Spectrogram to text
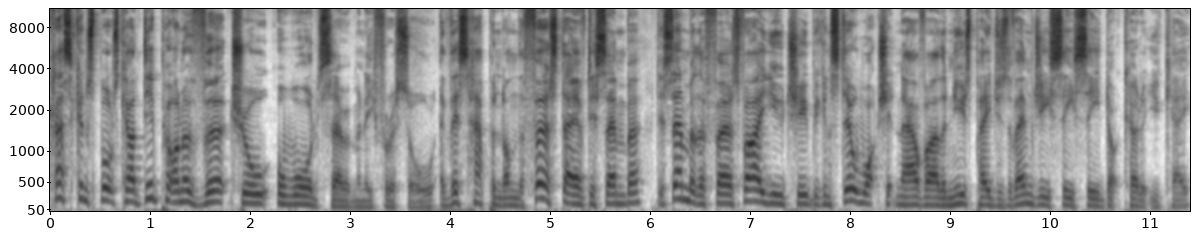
Classic and Sports Car did put on a virtual award ceremony for us all. This happened on the first day of December, December the 1st, via YouTube. You can still watch it now via the news pages of mgcc.co.uk.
